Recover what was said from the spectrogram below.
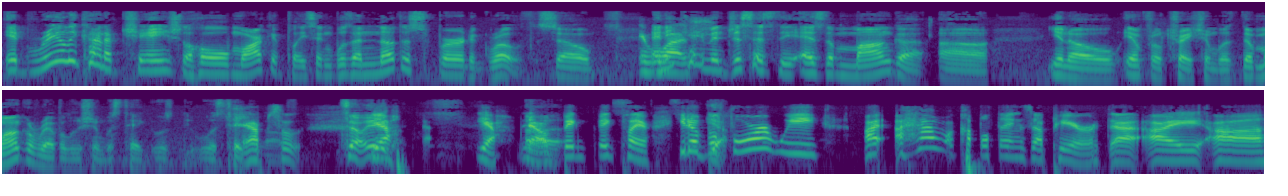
it really kind of changed the whole marketplace and was another spur to growth. So It and was. he came in just as the as the manga uh, you know infiltration was the manga revolution was take was was taking off. Absolutely. So Yeah. anyway, Yeah, no, Uh, big big player. You know, yeah. before we, I, I have a couple things up here that I uh,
